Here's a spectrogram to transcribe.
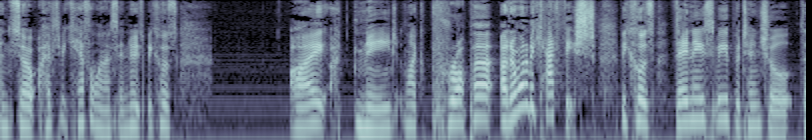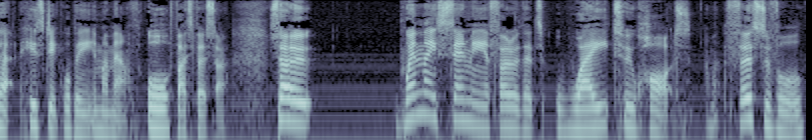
and so I have to be careful when I say nudes because I need like proper. I don't want to be catfished because there needs to be a potential that his dick will be in my mouth or vice versa. So when they send me a photo that's way too hot, I'm like, first of all,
